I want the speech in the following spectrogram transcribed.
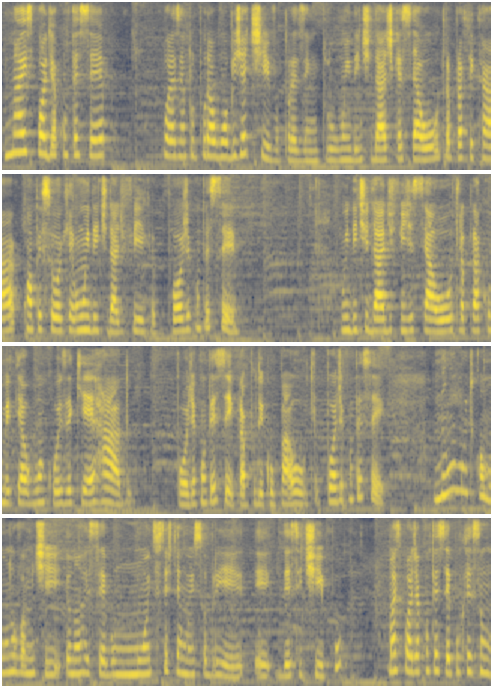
Mas pode acontecer, por exemplo, por algum objetivo. Por exemplo, uma identidade quer ser a outra para ficar com a pessoa que uma identidade fica. Pode acontecer. Uma identidade finge ser a outra para cometer alguma coisa que é errado. Pode acontecer. Para poder culpar outro. Pode acontecer. Não é muito comum, não vou mentir, eu não recebo muitos testemunhos sobre desse tipo, mas pode acontecer porque são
